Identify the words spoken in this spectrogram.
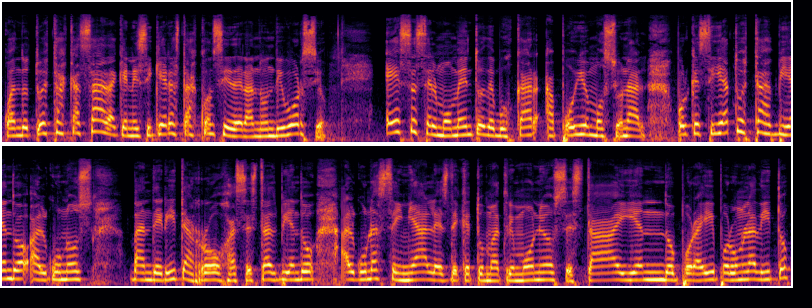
cuando tú estás casada, que ni siquiera estás considerando un divorcio. Ese es el momento de buscar apoyo emocional, porque si ya tú estás viendo algunos banderitas rojas, estás viendo algunas señales de que tu matrimonio se está yendo por ahí, por un ladito,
